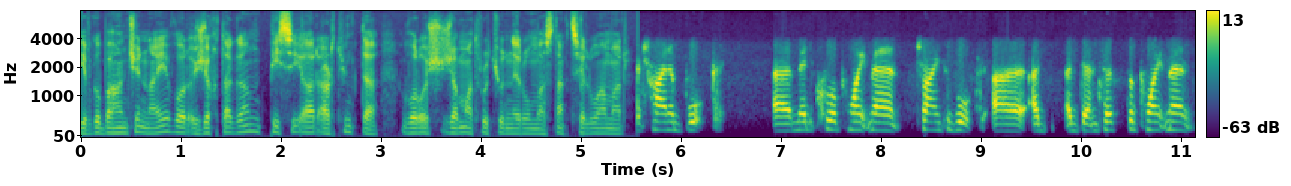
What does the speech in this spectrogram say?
եւ կբահանջեն նաեւ որ ժխտական PCR արդյունք տա որոշ ժամատրություններում մասնակցելու համար trying to book a medical appointment, trying to book a, a, a dentist appointment.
